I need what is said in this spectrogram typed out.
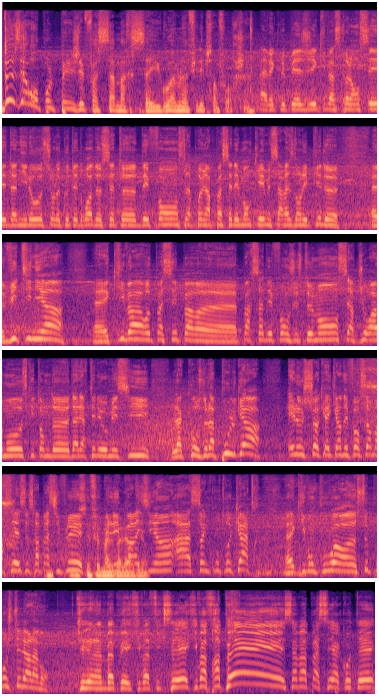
2-0 pour le PSG face à Marseille. Hugo Hamelin, Philippe Sanfourche. Avec le PSG qui va se relancer, Danilo sur le côté droit de cette euh, défense. La première passe elle est manquée, mais ça reste dans les pieds de euh, Vitinha. Euh, qui va repasser par, euh, par sa défense justement? Sergio Ramos qui tente d'alerter Léo Messi. La course de la Pulga et le choc avec un défenseur marseillais, ce sera pas sifflé. Les Parisiens à 5 contre 4 euh, qui vont pouvoir se projeter vers l'avant. Kylian Mbappé qui va fixer, qui va frapper ça va passer à côté.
